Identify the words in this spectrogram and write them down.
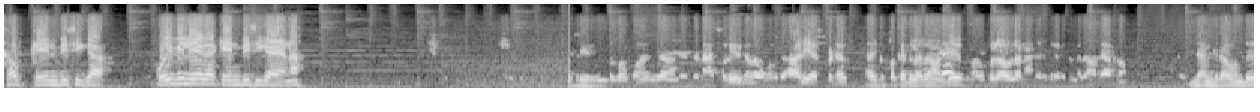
कब के का कोई भी लेगा के का है ना எப்படி இருக்குன்னு பார்ப்போம் இதுதான் வந்து இந்த நான் சொல்லியிருக்கேன்ல உங்களுக்கு ஆலி ஹாஸ்பிட்டல் அதுக்கு பக்கத்துல தான் வந்து மகபுல்லாவில் நாங்கள் இருக்கிற இடத்துல தான் விளையாடுறோம் இதுதான் கிரவுண்டு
